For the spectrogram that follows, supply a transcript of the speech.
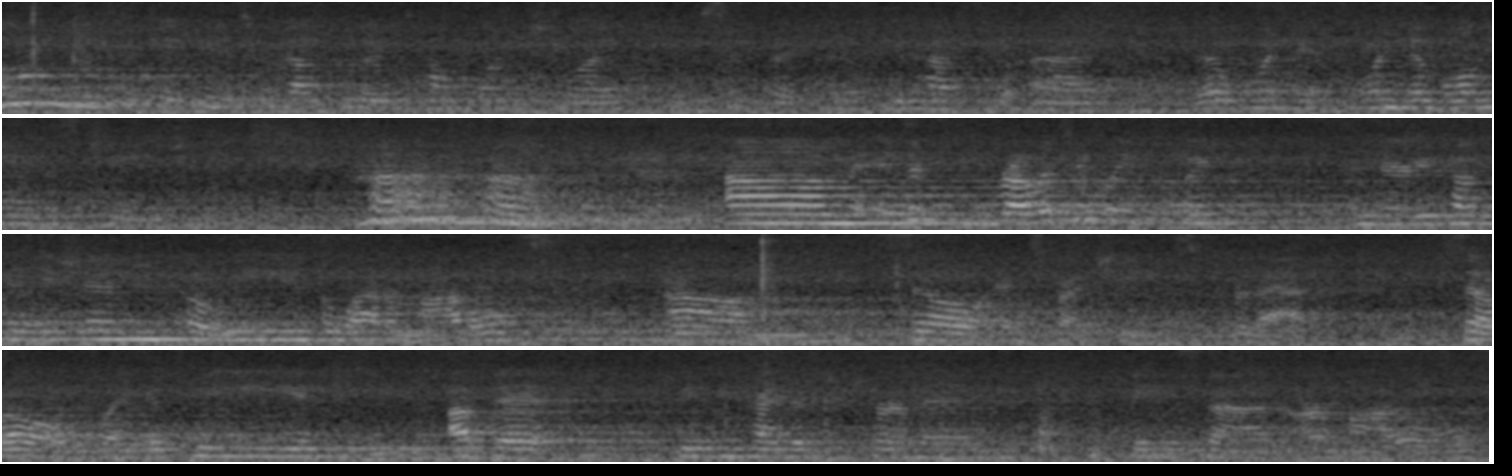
long does it take you to calculate how much like disinfectant you have to add uh, when, it, when the volume is changed? um, it's a relatively quick and dirty calculation, but we use a lot of models um, so and spreadsheets for that. So like if we up it, we can kind of determine based on our models.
